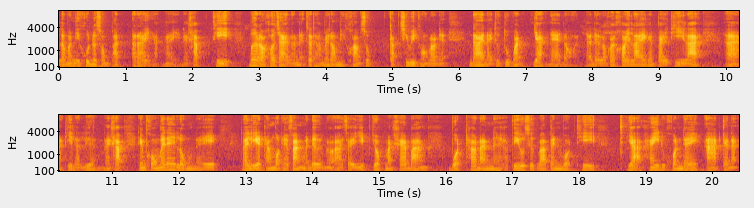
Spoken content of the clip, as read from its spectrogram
แล้วมันมีคุณสมบัติอะไรอย่างไงนะครับ ที่เมื่อเราเข้าใจแล้วเนี่ยจะทำให้เรามีความสุขกับชีวิตของเราเนี่ยได้ในทุกๆวันอย่างแน่นอนนะเดี๋ยวเราค่อยๆไล่กันไปทีละอ่าทีละเรื่องนะครับเทมคงไม่ได้ลงในรายละเอียดทั้งหมดให้ฟังเหมือนเดิมเราอาจจะหยิบยกมาแค่บางบทเท่านั้นนะครับที่รู้สึกว่าเป็นบทที่อยากให้ทุกคนได้อ่านกันนะ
